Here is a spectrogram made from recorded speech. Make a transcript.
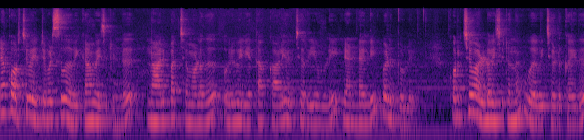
ഞാൻ കുറച്ച് വെജിറ്റബിൾസ് വേവിക്കാൻ വെച്ചിട്ടുണ്ട്. നാല് പച്ചമുളക് ഒരു വലിയ തക്കാളി ഒരു ചെറിയ ഉള്ളി രണ്ടല്ലി വെളുത്തുള്ളി. കുറച്ച് വെള്ളം ഒഴിച്ചിട്ടൊന്ന് വേവിച്ചെടുക്കുക ഇത്.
